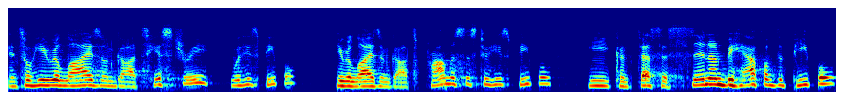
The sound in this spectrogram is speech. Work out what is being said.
And so he relies on God's history with his people. He relies on God's promises to his people. He confesses sin on behalf of the people.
